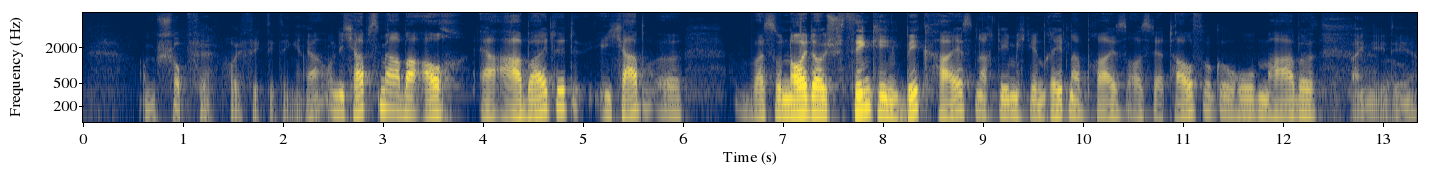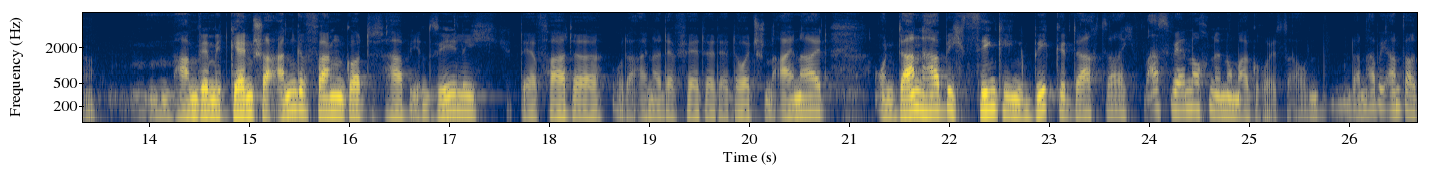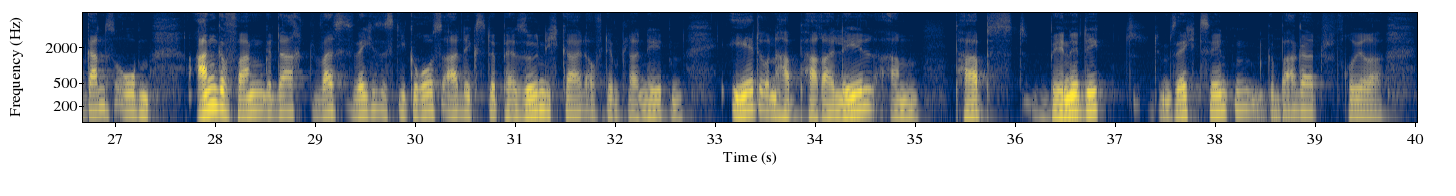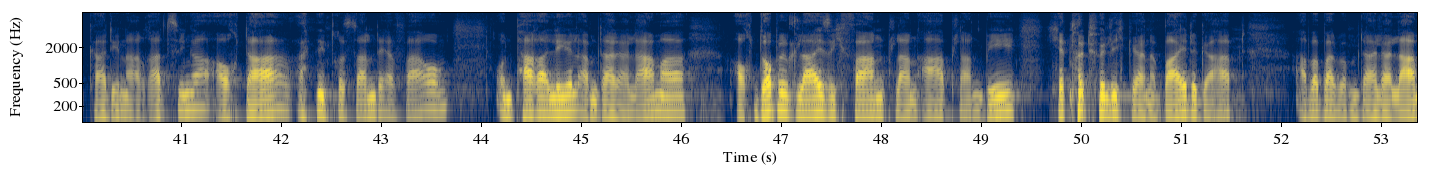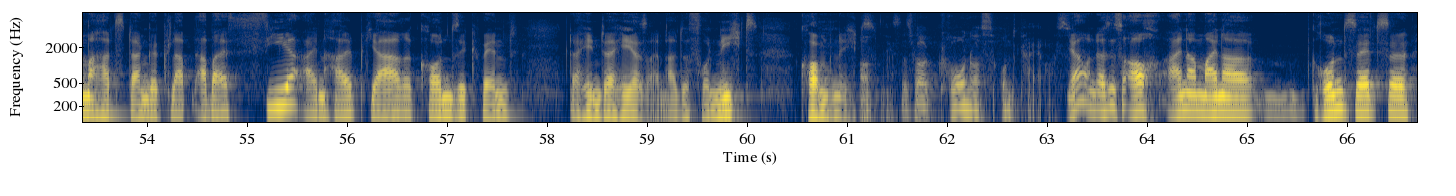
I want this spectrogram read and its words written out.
am Schopfe häufig die Dinge Ja, und ich habe es mir aber auch erarbeitet. Ich habe, äh, was so neudeutsch Thinking Big heißt, nachdem ich den Rednerpreis aus der Taufe gehoben habe, Deine Idee, ja. haben wir mit Genscher angefangen. Gott hab ihn selig, der Vater oder einer der Väter der deutschen Einheit. Und dann habe ich Thinking Big gedacht, sage ich, was wäre noch eine Nummer größer? Und dann habe ich einfach ganz oben angefangen, gedacht, was, welches ist die großartigste Persönlichkeit auf dem Planeten Erde und habe parallel am Papst Benedikt, dem 16. gebaggert, früherer Kardinal Ratzinger. Auch da eine interessante Erfahrung. Und parallel am Dalai Lama auch doppelgleisig fahren, Plan A, Plan B. Ich hätte natürlich gerne beide gehabt, aber beim Dalai Lama hat es dann geklappt. Aber viereinhalb Jahre konsequent dahinterher sein. Also von nichts kommt nichts. Auch nichts. Das war Kronos und Kairos. Ja, und das ist auch einer meiner Grundsätze,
